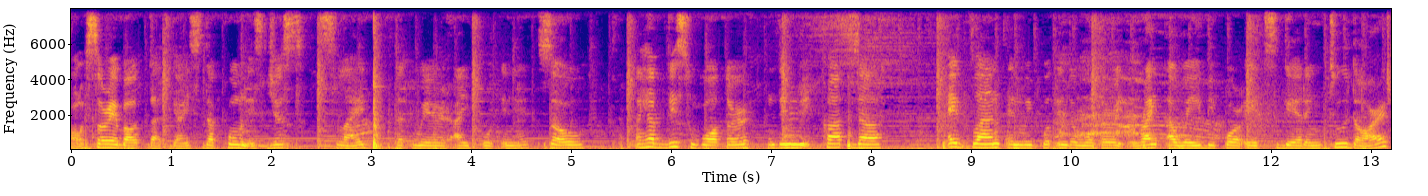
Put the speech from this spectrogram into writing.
Oh sorry about that guys. The phone is just slide that where I put in it. So I have this water and then we cut the eggplant and we put in the water right away before it's getting too dark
